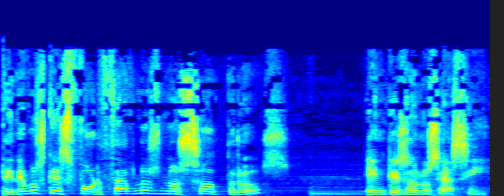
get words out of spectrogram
Tenemos que esforzarnos nosotros en que eso no sea así.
